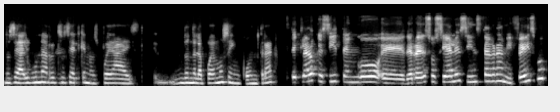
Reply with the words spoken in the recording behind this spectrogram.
No sé, alguna red social que nos pueda, este, donde la podemos encontrar. Este, claro que sí, tengo eh, de redes sociales Instagram y Facebook.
